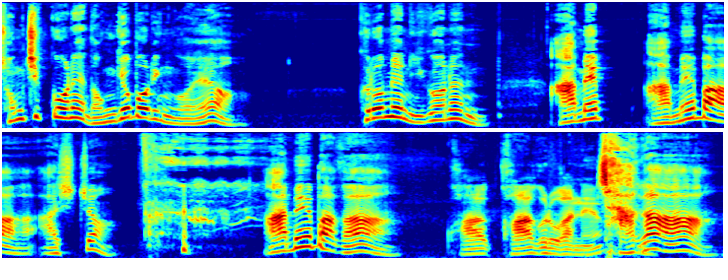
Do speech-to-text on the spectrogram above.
정치권에 넘겨버린 거예요. 그러면 이거는 아메 아메바 아시죠? 아메바가 과학, 과학으로 가네요. 자가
